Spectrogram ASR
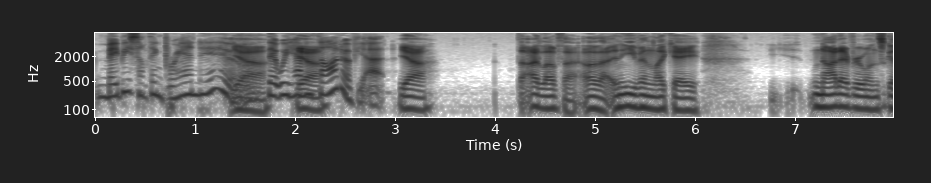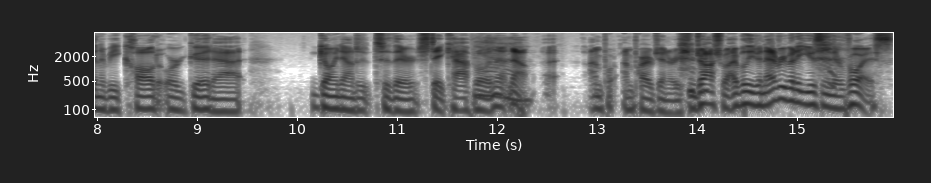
Maybe something brand new Yeah. that we haven't Yeah. thought of yet. yeah i love that i love that and even like a not everyone's going to be called or good at going down to, to their state capital Yeah. now, now I'm, I'm part of generation joshua i believe in everybody using their voice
